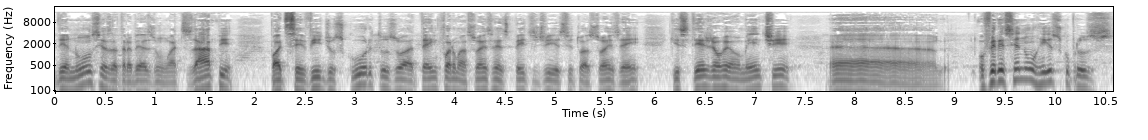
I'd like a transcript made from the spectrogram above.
denúncias através de um WhatsApp, pode ser vídeos curtos ou até informações a respeito de situações aí que estejam realmente é, oferecendo um risco para os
